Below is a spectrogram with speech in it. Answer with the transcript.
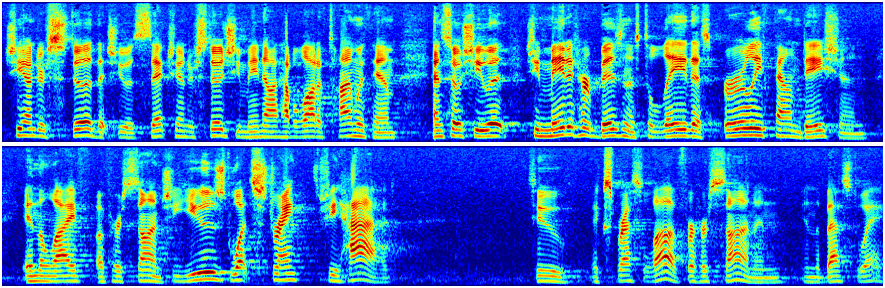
She understood that she was sick. She understood she may not have a lot of time with him. And so she, she made it her business to lay this early foundation in the life of her son. She used what strength she had to express love for her son in, in the best way.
